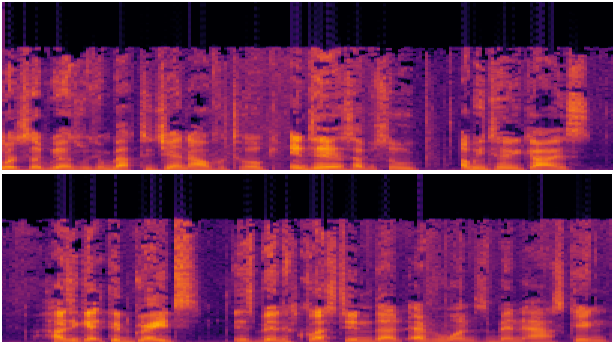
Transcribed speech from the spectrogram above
What's up, guys? Welcome back to Gen Alpha Talk. In today's episode, I'll be telling you guys how to get good grades. It's been a question that everyone's been asking.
